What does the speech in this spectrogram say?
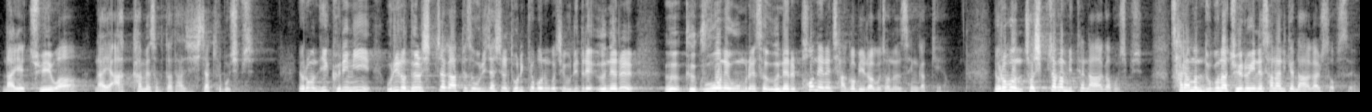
나의 죄와 나의 악함에서부터 다시 시작해 보십시오. 여러분 이 그림이 우리로 늘 십자가 앞에서 우리 자신을 돌이켜 보는 것이 우리들의 은혜를 그, 그 구원의 우물에서 은혜를 퍼내는 작업이라고 저는 생각해요. 여러분 저 십자가 밑에 나아가 보십시오. 사람은 누구나 죄로 인해 하나님께 나아갈 수 없어요.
